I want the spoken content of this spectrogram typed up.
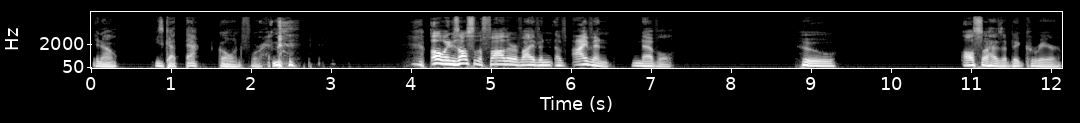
you know he's got that going for him. oh, and he's also the father of Ivan of Ivan Neville, who also has a big career,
